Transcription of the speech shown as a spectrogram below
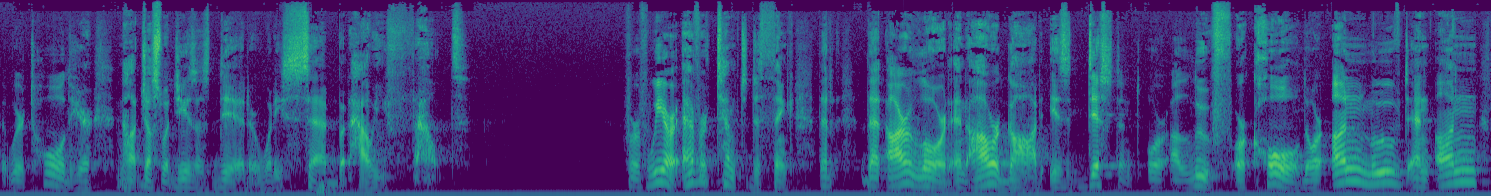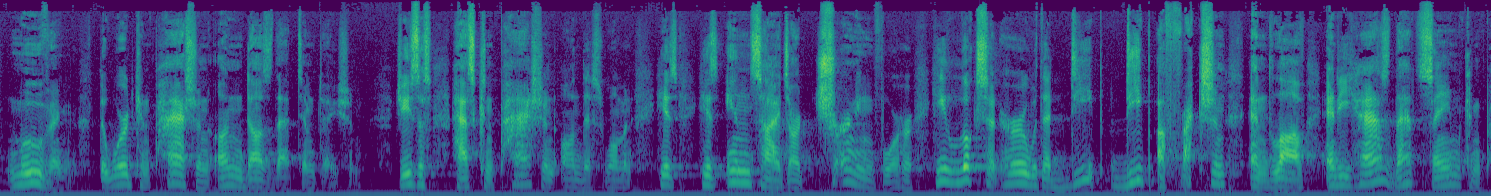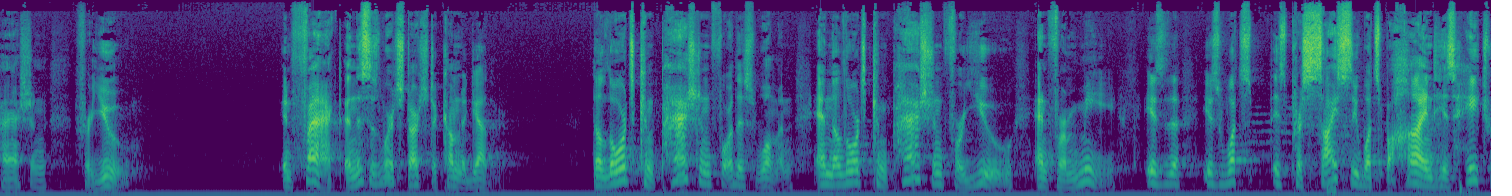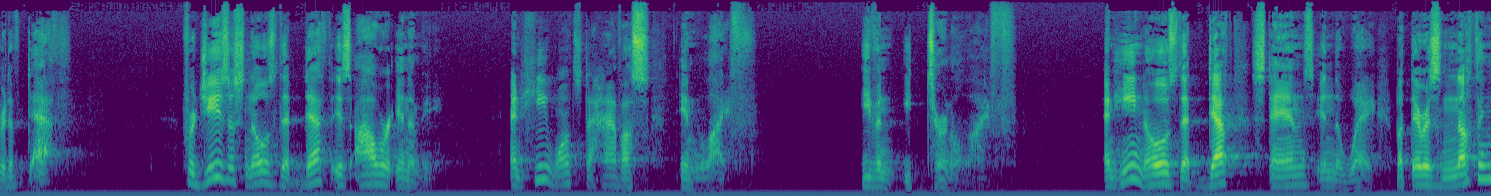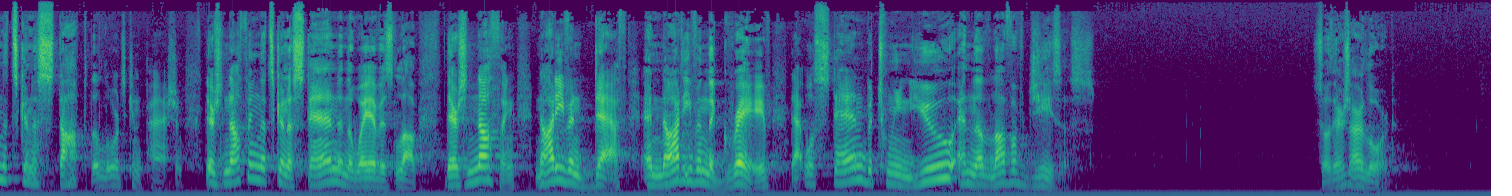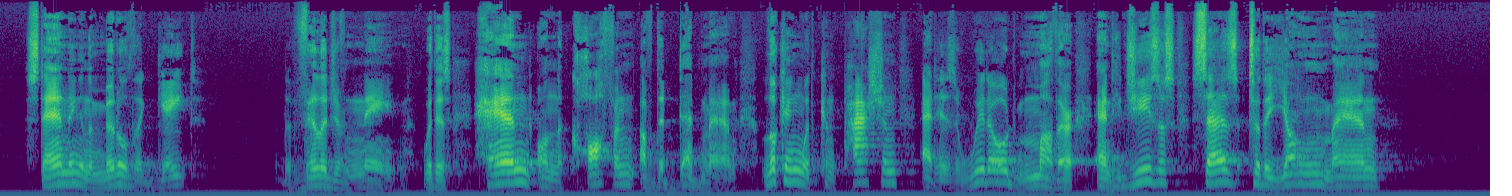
That we're told here not just what Jesus did or what he said, but how he felt. For if we are ever tempted to think that, that our Lord and our God is distant or aloof or cold or unmoved and unmoving, the word compassion undoes that temptation. Jesus has compassion on this woman. His, his insides are churning for her. He looks at her with a deep, deep affection and love, and he has that same compassion for you. In fact, and this is where it starts to come together the Lord's compassion for this woman and the Lord's compassion for you and for me is, the, is, what's, is precisely what's behind his hatred of death. For Jesus knows that death is our enemy, and he wants to have us in life, even eternal life. And he knows that death stands in the way. But there is nothing that's going to stop the Lord's compassion. There's nothing that's going to stand in the way of his love. There's nothing, not even death and not even the grave, that will stand between you and the love of Jesus. So there's our Lord, standing in the middle of the gate the village of Nain, with his hand on the coffin of the dead man, looking with compassion at his widowed mother. And Jesus says to the young man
